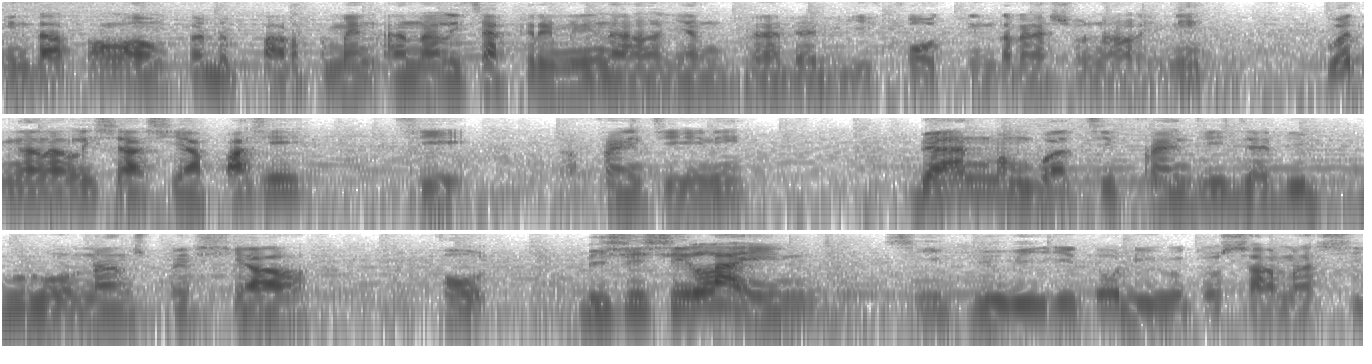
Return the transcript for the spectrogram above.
minta tolong ke Departemen Analisa Kriminal yang berada di Vote Internasional ini buat nganalisa siapa sih si Frenchy ini dan membuat si Frenchy jadi buronan spesial Vote. Di sisi lain, si Huey itu diutus sama si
